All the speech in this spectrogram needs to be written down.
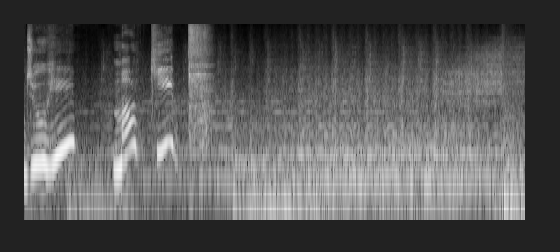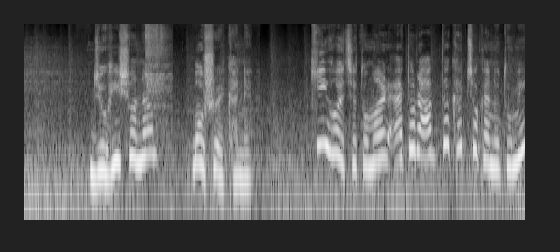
জুহি মা কি জুহি সোনা বসো এখানে। কি হয়েছে তোমার? এত রাগ দেখাচ্ছ কেন তুমি?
